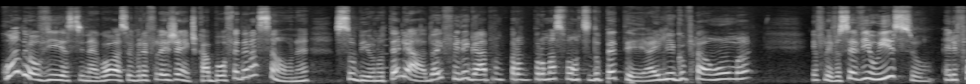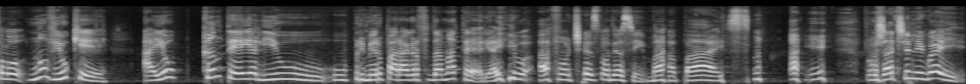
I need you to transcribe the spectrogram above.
Quando eu vi esse negócio, eu falei, gente, acabou a federação, né? Subiu no telhado. Aí fui ligar para umas fontes do PT. Aí ligo para uma. Eu falei, você viu isso? Ele falou, não viu o quê? Aí eu cantei ali o, o primeiro parágrafo da matéria. Aí a fonte respondeu assim, mas rapaz, aí, falou, já te ligo aí.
